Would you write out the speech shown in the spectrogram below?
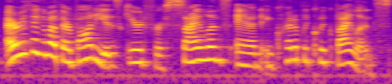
Everything about their body is geared for silence and incredibly quick violence.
